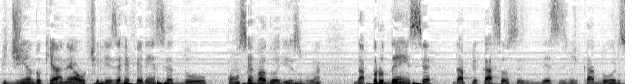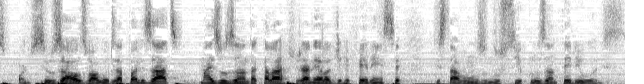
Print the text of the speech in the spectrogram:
pedindo que a ANEL utilize a referência do conservadorismo, né? da prudência da aplicação desses indicadores. Pode-se usar os valores atualizados, mas usando aquela janela de referência que estávamos nos ciclos anteriores.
